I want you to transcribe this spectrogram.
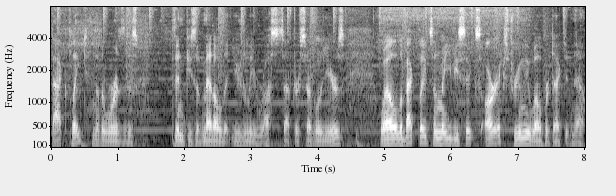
back plate, in other words, this thin piece of metal that usually rusts after several years. Well, the back plates on my EV6 are extremely well protected now.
